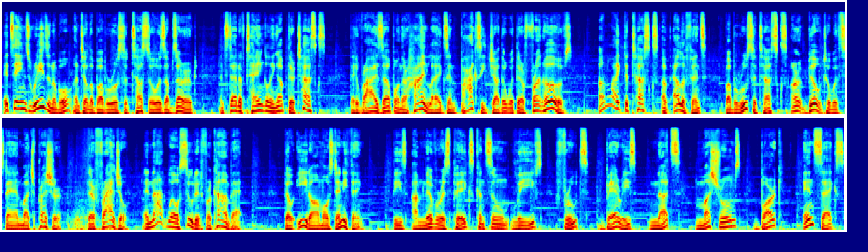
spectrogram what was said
It seems reasonable until a Babirusa tussle is observed. Instead of tangling up their tusks, they rise up on their hind legs and box each other with their front hooves. Unlike the tusks of elephants, Babirusa tusks aren't built to withstand much pressure. They're fragile and not well suited for combat. They'll eat almost anything. These omnivorous pigs consume leaves, fruits, berries, nuts, mushrooms, bark, insects,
